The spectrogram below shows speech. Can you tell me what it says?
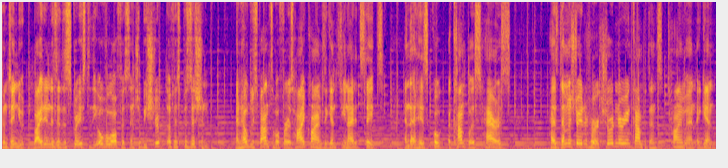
continued Biden is a disgrace to the Oval Office and should be stripped of his position and held responsible for his high crimes against the United States, and that his, quote, accomplice, Harris, has demonstrated her extraordinary incompetence time and again.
